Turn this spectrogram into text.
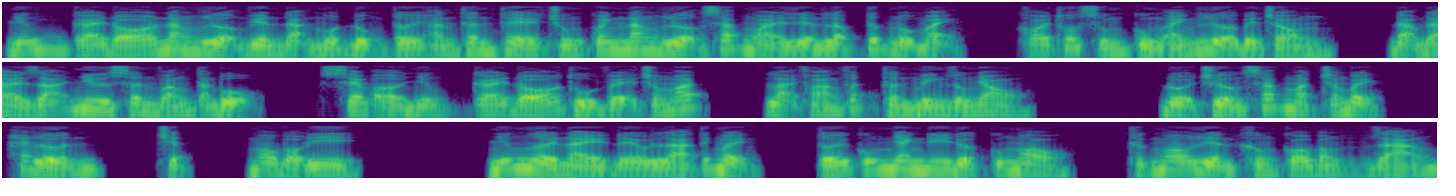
những cái đó năng lượng viên đạn một đụng tới hắn thân thể chung quanh năng lượng sắc ngoài liền lập tức nổ mạnh, khói thuốc súng cùng ánh lửa bên trong, đạm đài giã như sân vắng tàn bộ, xem ở những cái đó thủ vệ trong mắt, lại phảng phất thần minh giống nhau. Đội trưởng sắc mặt trắng bệnh, hét lớn, mau bỏ đi. Những người này đều là tích mệnh, tới cũng nhanh đi được cũng mau, thực mau liền không có bóng dáng,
